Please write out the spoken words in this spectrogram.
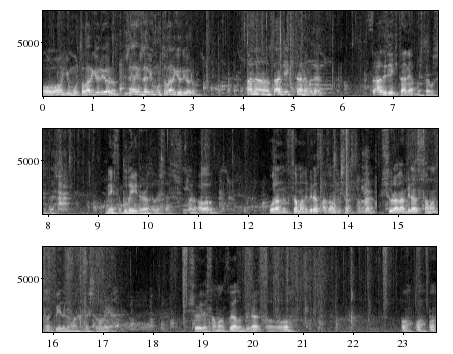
Oo yumurtalar görüyorum. Güzel güzel yumurtalar görüyorum. Ana sadece iki tane mi lan? Sadece iki tane yapmışlar bu sefer. Neyse bu da iyidir arkadaşlar. Şunları alalım. Oranın samanı biraz azalmış aslında. Şuradan biraz saman takviye edelim arkadaşlar oraya. Şöyle saman koyalım biraz. Oh. Oh oh oh.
